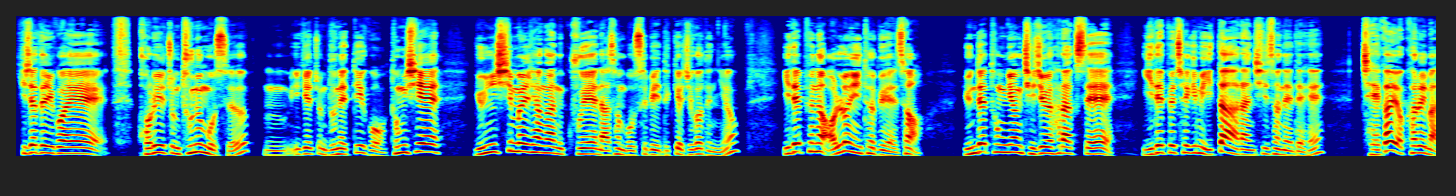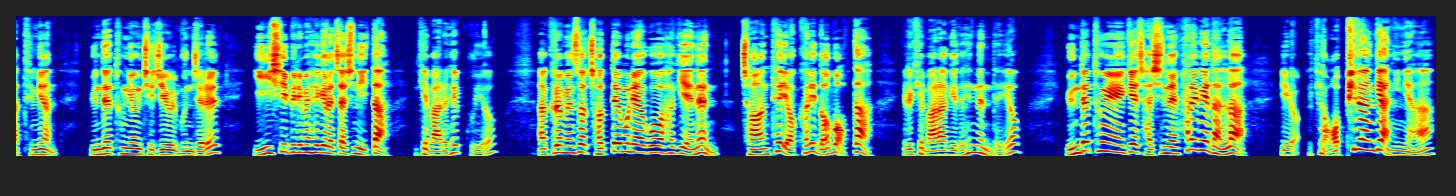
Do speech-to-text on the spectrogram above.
기자들과의 거리를 좀 두는 모습, 음, 이게 좀 눈에 띄고 동시에 윤심을 향한 구애에 나선 모습이 느껴지거든요. 이 대표는 언론 인터뷰에서 윤 대통령 지지율 하락세에 이 대표 책임이 있다라는 시선에 대해 제가 역할을 맡으면 윤 대통령 지지율 문제를 20일이면 해결할 자신이 있다 이렇게 말을 했고요. 아, 그러면서 저 때문에 하고 하기에는 저한테 역할이 너무 없다 이렇게 말하기도 했는데요. 윤 대통령에게 자신을 활용해 달라 이렇게 어필한 게 아니냐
